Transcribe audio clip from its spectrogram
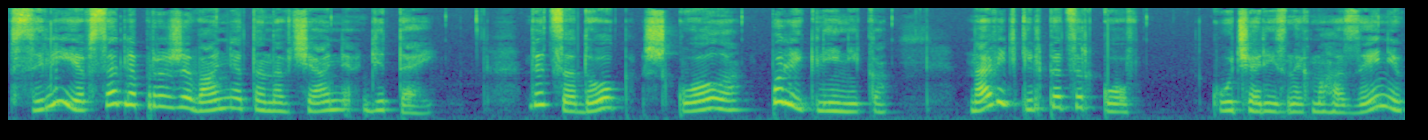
В селі є все для проживання та навчання дітей: дитсадок, школа, поліклініка, навіть кілька церков, куча різних магазинів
